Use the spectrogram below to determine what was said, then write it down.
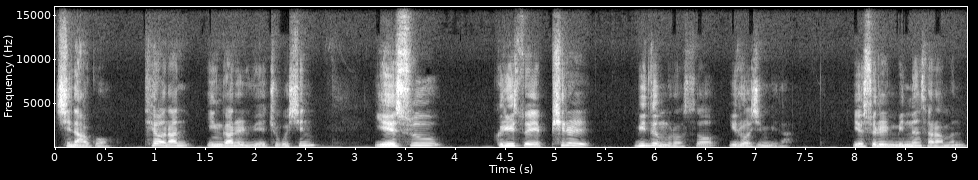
지나고 태어난 인간을 위해 죽으신 예수 그리스도의 피를 믿음으로써 이루어집니다. 예수를 믿는 사람은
